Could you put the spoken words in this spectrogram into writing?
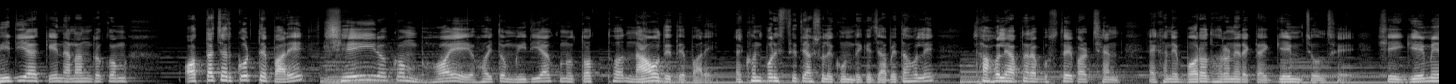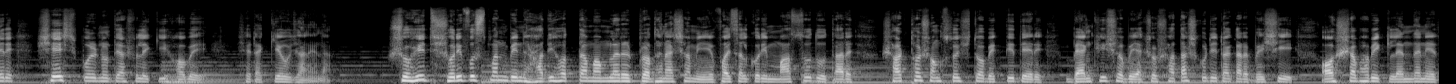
মিডিয়াকে নানান রকম অত্যাচার করতে পারে, সেই রকম ভয়ে হয়তো মিডিয়া কোনো তথ্য নাও দিতে পারে। এখন পরিস্থিতি আসলে কোন দিকে যাবে তাহলে? তাহলে আপনারা বুঝতেই পারছেন, এখানে বড় ধরনের একটা গেম চলছে। সেই গেমের শেষ পরিণতি আসলে কি হবে, সেটা কেউ জানে না। শহীদ শরীফ উসমান বিন হাদি হত্যা মামলার প্রধান আসামি ফয়সাল করিম মাসুদ ও তার স্বার্থ সংশ্লিষ্ট ব্যক্তিদের ব্যাংক হিসেবে একশো সাতাশ কোটি টাকার বেশি অস্বাভাবিক লেনদেনের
